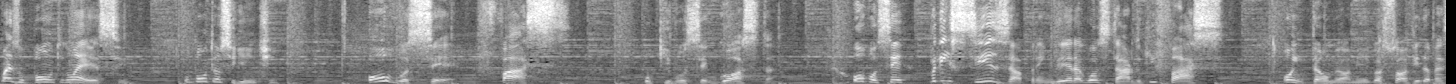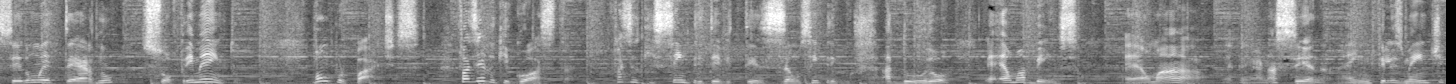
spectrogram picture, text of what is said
Mas o ponto não é esse. O ponto é o seguinte: ou você faz o que você gosta, ou você precisa aprender a gostar do que faz. Ou então, meu amigo, a sua vida vai ser um eterno sofrimento. Vamos por partes. Fazer o que gosta, fazer o que sempre teve tesão, sempre adorou, é, é uma benção é uma é ganhar na cena. Né? Infelizmente,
